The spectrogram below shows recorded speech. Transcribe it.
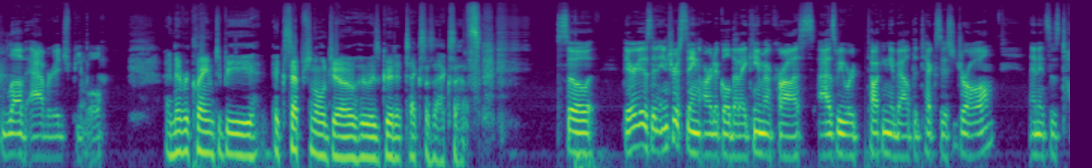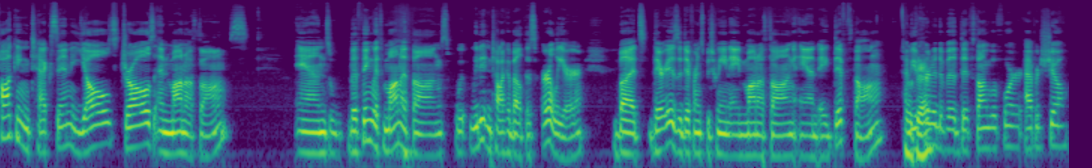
love average people. I never claim to be exceptional Joe who is good at Texas accents. So there is an interesting article that I came across as we were talking about the Texas drawl, and it says talking Texan, y'alls, draws, and monothongs. And the thing with monothongs, we, we didn't talk about this earlier, but there is a difference between a monothong and a diphthong. Have you heard of a diphthong before, Average Joe?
